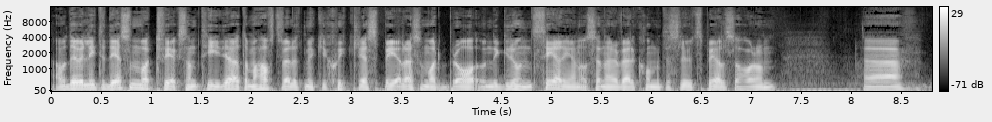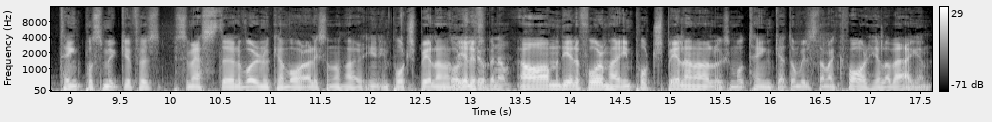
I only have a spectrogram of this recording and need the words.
Ja men det är väl lite det som varit tveksamt tidigare, att de har haft väldigt mycket skickliga spelare som varit bra under grundserien och sen när det väl kommer till slutspel så har de eh, tänkt på så mycket för semester eller vad det nu kan vara liksom de här importspelarna. Det gäller, ja men det gäller att få de här importspelarna liksom att tänka att de vill stanna kvar hela vägen.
